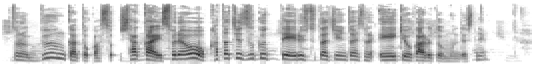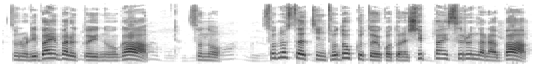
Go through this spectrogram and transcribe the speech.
その文化とか社会、それを形作っている人たちに対しての影響があると思うんですね。そのリバイバルというのが、そのその人たちに届くということに失敗するならば、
